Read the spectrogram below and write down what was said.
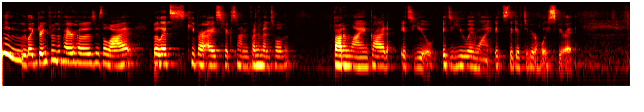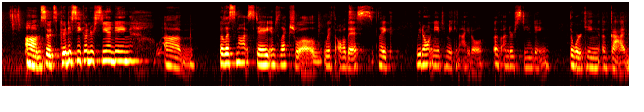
ooh, like drink from the fire hose, there's a lot, but let's keep our eyes fixed on fundamental bottom line God, it's you. It's you I want. It's the gift of your Holy Spirit. Um, so it's good to seek understanding, um, but let's not stay intellectual with all this. Like, we don't need to make an idol of understanding the working of God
